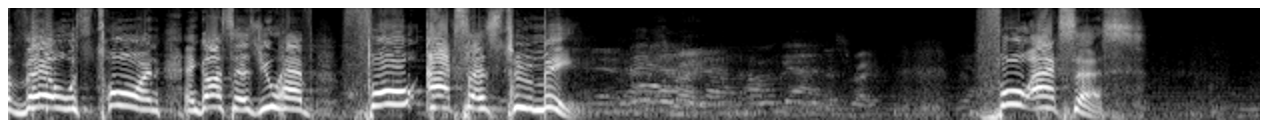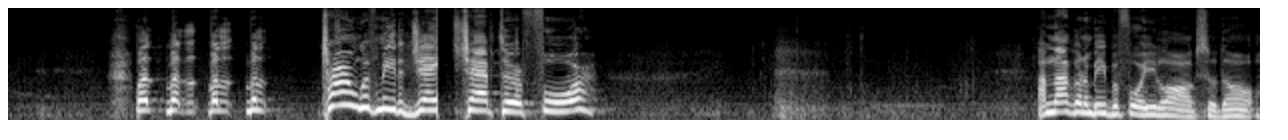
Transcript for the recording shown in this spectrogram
The veil was torn, and God says, You have full access to me. Full access. But, but, but, but turn with me to James chapter 4. I'm not going to be before you long, so don't.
